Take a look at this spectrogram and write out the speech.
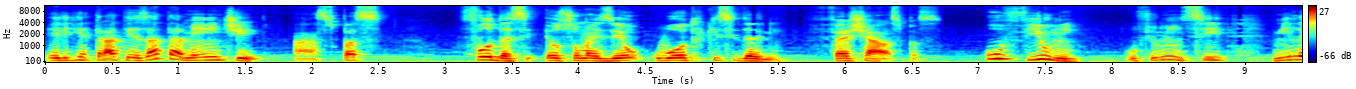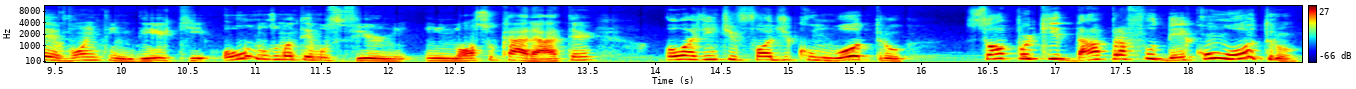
Ele retrata exatamente, aspas, foda-se, eu sou mais eu, o outro que se dane. Fecha aspas. O filme, o filme em si, me levou a entender que ou nos mantemos firme em nosso caráter, ou a gente fode com o outro só porque dá pra fuder com o outro.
